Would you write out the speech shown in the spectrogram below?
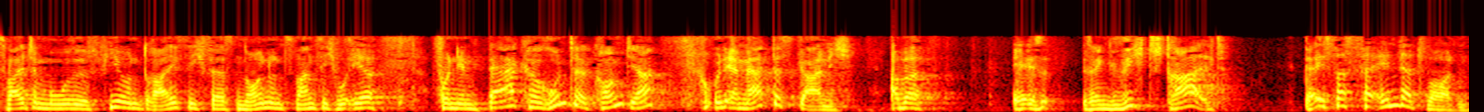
2. Mose 34, Vers 29, wo er von dem Berg herunterkommt, ja, und er merkt es gar nicht. Aber er ist, sein Gesicht strahlt. Da ist was verändert worden,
